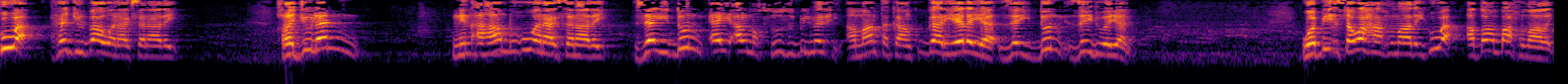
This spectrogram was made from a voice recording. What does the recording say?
huwa rajul baa wanaagsanaaday rajulan nin ahaan buu u wanaagsanaaday zaydun ay almaqsuusu bilmadxi. Amaanta kaan ku gaar yeelayaa zaydun zayd weeyaan. Wa bi'sa waxaa xumaaday huwa addoon baa xumaaday.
